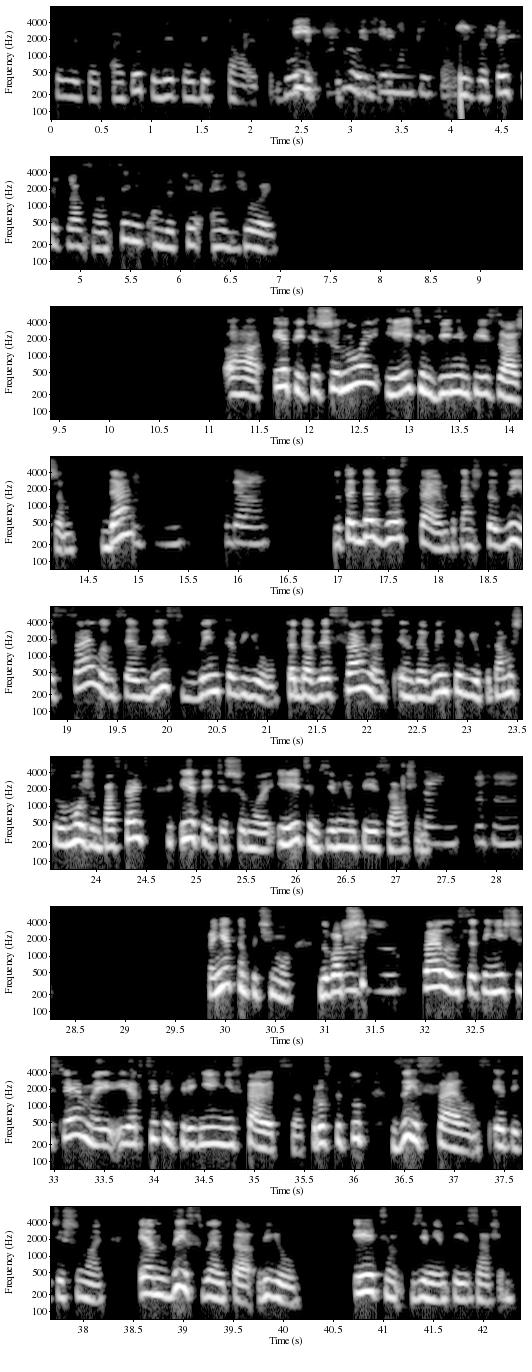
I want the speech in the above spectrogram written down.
Little- I got a little bit tired. Вид, ну, is зимним пейзажем. is the tasty croissant scenic and the tree enjoy. А, этой тишиной и этим зимним пейзажем, да? Да. Ну тогда this ставим, потому что this silence and this winter view. Тогда the silence and the winter view, потому что мы можем поставить этой тишиной и этим зимним пейзажем. да. Мгм. Понятно почему? Но вообще Мгм. silence это неисчисляемое, и артикль перед ней не ставится. Просто тут this silence этой тишиной and this winter view и этим зимним пейзажем.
